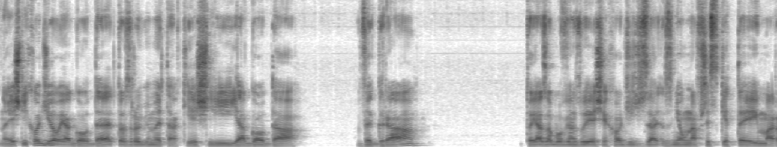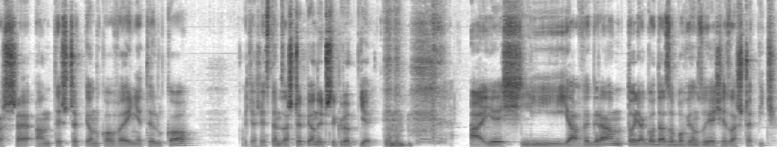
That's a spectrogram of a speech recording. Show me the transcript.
No jeśli chodzi o Jagodę, to zrobimy tak. Jeśli Jagoda wygra, to ja zobowiązuję się chodzić za, z nią na wszystkie te jej marsze antyszczepionkowe i nie tylko. Chociaż jestem zaszczepiony trzykrotnie. A jeśli ja wygram, to Jagoda zobowiązuje się zaszczepić.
